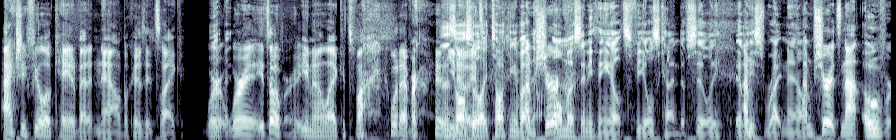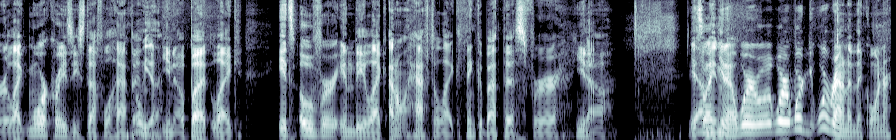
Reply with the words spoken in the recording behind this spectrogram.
And i actually feel okay about it now because it's like we're we're it's over you know like it's fine whatever It's You know, also it's- like talking about I'm sure- almost anything else feels kind of silly, at least right now. I'm sure it's not over. Like more crazy stuff will happen. Oh, yeah. you know, but like it's over in the like I don't have to like think about this for you know. It's Yeah, I like mean- you know we're we're we're we're rounding the corner,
